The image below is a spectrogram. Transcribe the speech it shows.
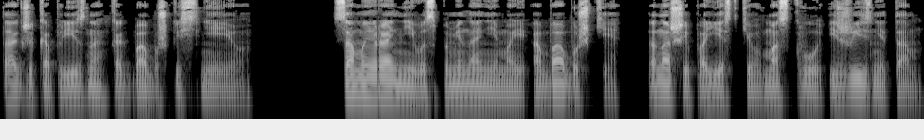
так же капризна, как бабушка с нею. Самые ранние воспоминания мои о бабушке, о нашей поездке в Москву и жизни там,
